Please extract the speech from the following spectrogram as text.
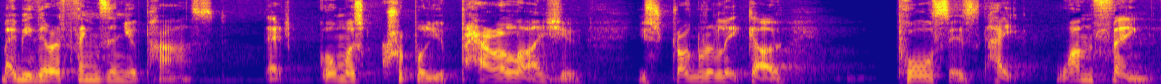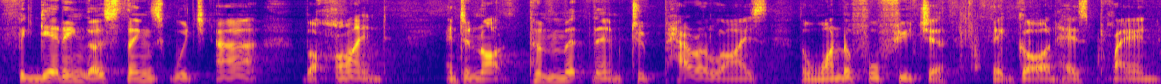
Maybe there are things in your past that almost cripple you, paralyze you. You struggle to let go. Paul says, "Hey, one thing, forgetting those things which are behind, and to not permit them to paralyze the wonderful future that God has planned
